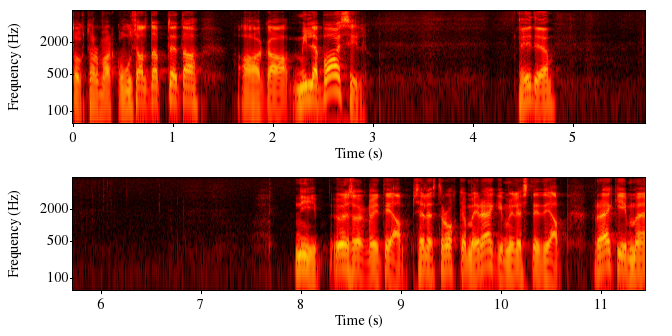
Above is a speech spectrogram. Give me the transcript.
doktor Marko usaldab teda, aga mille baasil? ei tea. Nii, ühesõnaga ei tea, sellest rohkem ei räägi, millest ei tea. räägime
